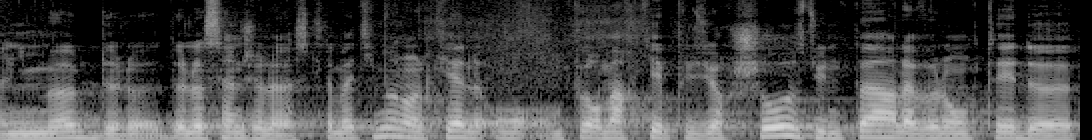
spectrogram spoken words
immeuble de, Los Angeles. C'est un bâtiment dans lequel on, peut remarquer plusieurs choses. D'une part, la volonté de,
